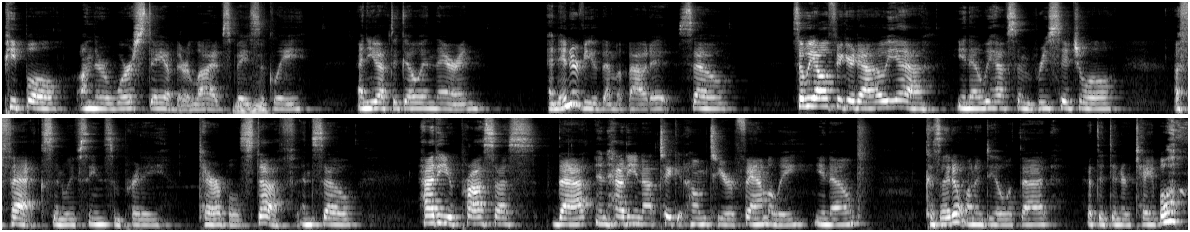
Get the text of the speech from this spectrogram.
people on their worst day of their lives, mm-hmm. basically. Mm-hmm. And you have to go in there and, and interview them about it. So so we all figured out, oh, yeah, you know, we have some residual effects and we've seen some pretty terrible stuff. And so, how do you process that and how do you not take it home to your family, you know? Because I don't want to deal with that at the dinner table.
